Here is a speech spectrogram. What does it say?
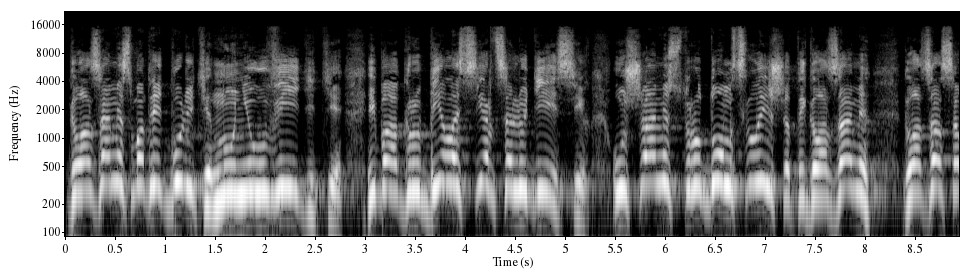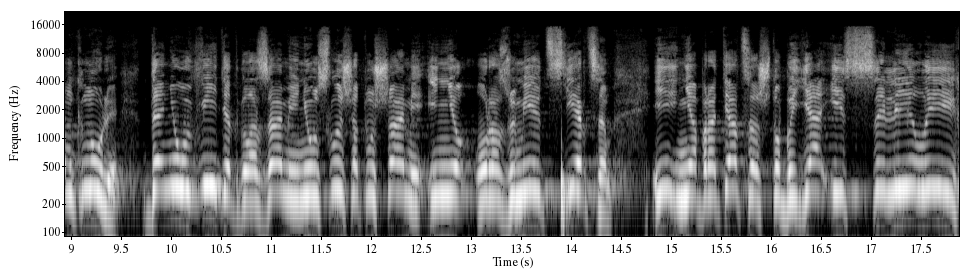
Глазами смотреть будете, но не увидите, ибо огрубело сердце людей сих, ушами с трудом слышат, и глазами глаза сомкнули. Да не увидят глазами, и не услышат ушами, и не уразумеют сердцем, и не обратятся, чтобы я исцелил их.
